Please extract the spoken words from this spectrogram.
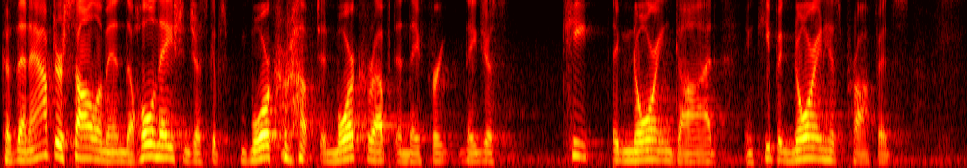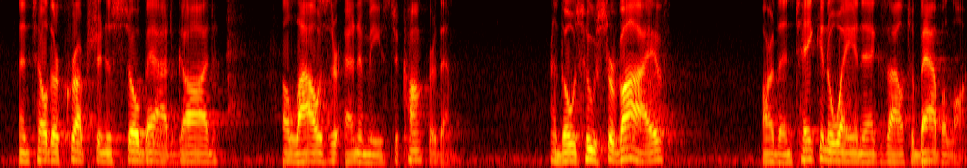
Because then after Solomon, the whole nation just gets more corrupt and more corrupt, and they, for, they just keep ignoring God and keep ignoring his prophets until their corruption is so bad, God allows their enemies to conquer them. And those who survive are then taken away in exile to Babylon.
